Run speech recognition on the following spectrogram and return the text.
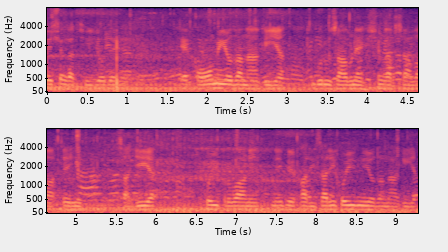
ਕਿੱਡੇ ਸੰਘਰਸ਼ੀ ਯੋਧੇ ਨੇ। ਇਹ ਕੌਮ ਹੀ ਉਹਦਾ ਨਾਂ ਕੀ ਆ? ਗੁਰੂ ਸਾਹਿਬ ਨੇ ਸੰਘਰਸ਼ਾਂ ਵਾਸਤੇ ਹੀ ਸਾਜੀ ਆ। ਕੋਈ ਪਰਵਾਹ ਨਹੀਂ ਨਹੀਂ ਤੇ ਹਾਰੀ ਸਾਰੀ ਕੋਈ ਨਹੀਂ ਉਹਦਾ ਨਾਂ ਕੀ ਆ।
